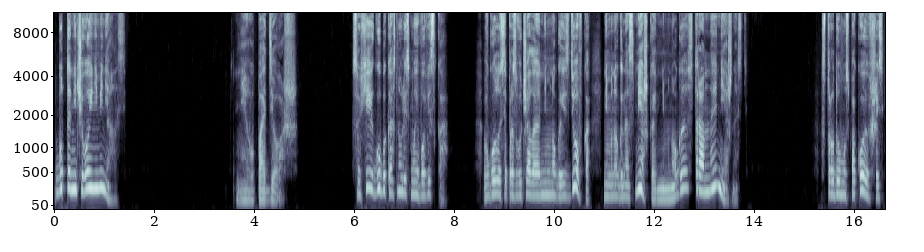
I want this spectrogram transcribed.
Будто ничего и не менялось. «Не упадешь. Сухие губы коснулись моего виска. В голосе прозвучала немного издевка, немного насмешка, немного странная нежность. С трудом успокоившись,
